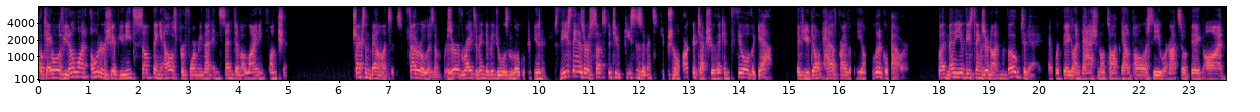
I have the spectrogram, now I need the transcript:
Okay, well, if you don't want ownership, you need something else performing that incentive aligning function. Checks and balances, federalism, reserved rights of individuals and local communities. These things are substitute pieces of institutional architecture that can fill the gap if you don't have privately owned political power. But many of these things are not in vogue today. We're big on national top down policy. We're not so big on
